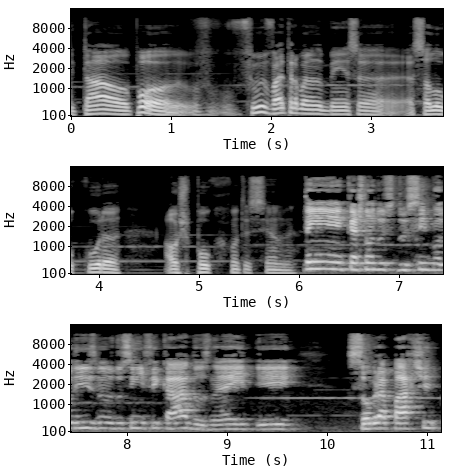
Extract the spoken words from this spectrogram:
e tal. Pô, o filme vai trabalhando bem essa, essa loucura aos poucos acontecendo, né? Tem questão dos, dos simbolismos, dos significados, né? E, e, sobre a parte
